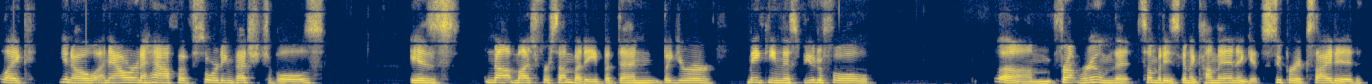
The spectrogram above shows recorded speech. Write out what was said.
like you know, an hour and a half of sorting vegetables is not much for somebody, but then but you're making this beautiful um, front room that somebody's going to come in and get super excited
